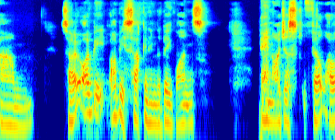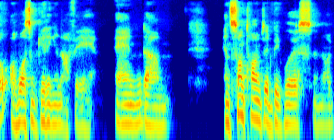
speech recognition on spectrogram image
um, so I'd be I'd be sucking in the big ones, and I just felt I, I wasn't getting enough air, and um, and sometimes it'd be worse, and I'd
